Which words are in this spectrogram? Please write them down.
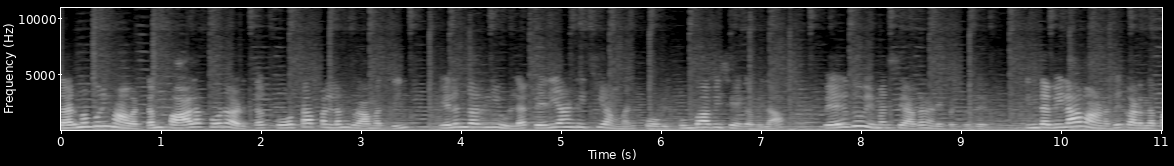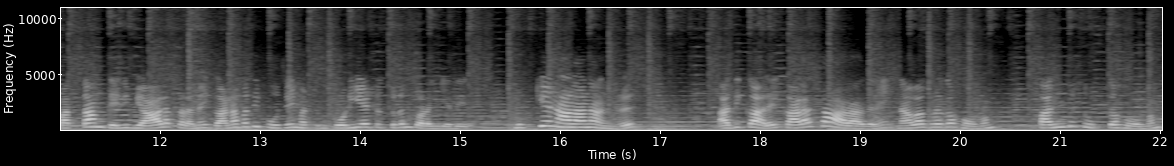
தர்மபுரி மாவட்டம் பாலக்கோடு அடுத்த கோட்டாப்பள்ளம் கிராமத்தில் எழுந்தருளியுள்ள பெரியாண்டிச்சி அம்மன் கோவில் கும்பாபிஷேக விழா வெகு விமர்சையாக நடைபெற்றது. இந்த விழாவானது கடந்த பத்தாம் தேதி வியாழக்கிழமை கணபதி பூஜை மற்றும் கொடியேற்றத்துடன் தொடங்கியது. முக்கிய நாளான அன்று அதிகாலை கலச ஆராதனை நவகிரக ஹோமம் பஞ்ச சூக்த ஹோமம்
